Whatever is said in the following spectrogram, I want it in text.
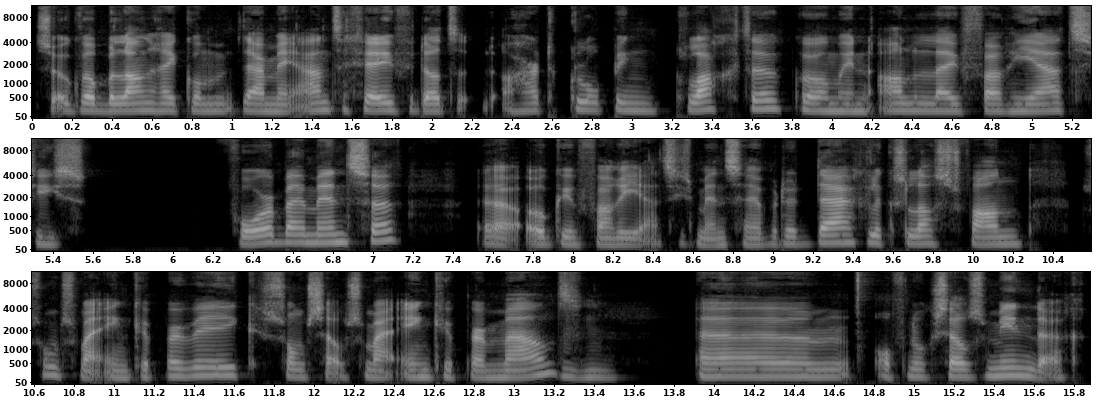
is ook wel belangrijk om daarmee aan te geven dat hartkloppingklachten komen in allerlei variaties voor bij mensen. Uh, ook in variaties. Mensen hebben er dagelijks last van. Soms maar één keer per week, soms zelfs maar één keer per maand. Mm -hmm. of nog zelfs minder.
